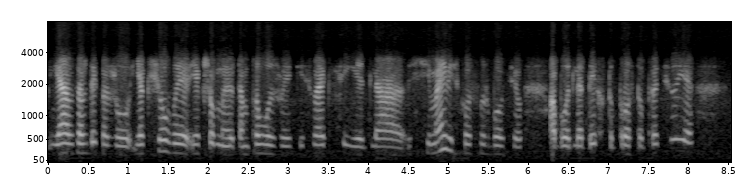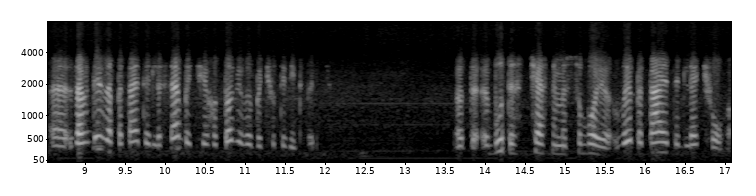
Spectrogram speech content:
Я завжди кажу, якщо ви, якщо ми там проводжу якісь лекції для сімей військовослужбовців або для тих, хто просто працює, завжди запитайте для себе, чи готові ви почути відповідь. От е, бути чесними з собою, ви питаєте для чого?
